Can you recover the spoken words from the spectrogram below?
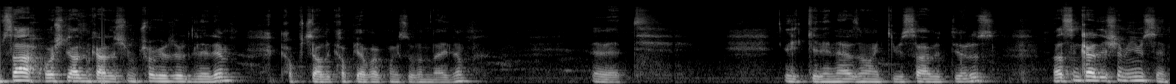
Timsah hoş geldin kardeşim. Çok özür dilerim. Kapı çaldı. Kapıya bakmak zorundaydım. Evet. İlk gelin her zaman gibi sabitliyoruz. Nasılsın kardeşim? iyi misin?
